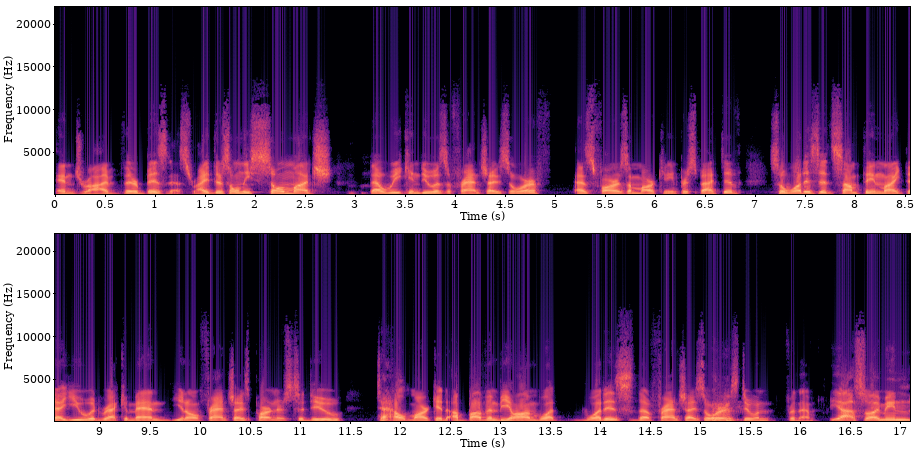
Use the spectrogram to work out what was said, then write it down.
and drive their business, right? There's only so much that we can do as a franchisor as far as a marketing perspective. So what is it something like that you would recommend, you know, franchise partners to do to help market above and beyond what what is the franchisor is doing for them? Yeah, so I mean,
